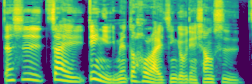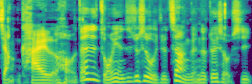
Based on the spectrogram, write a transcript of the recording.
但是在电影里面到后来已经有点像是讲开了哈。但是总而言之，就是我觉得这两个人的对手戏，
